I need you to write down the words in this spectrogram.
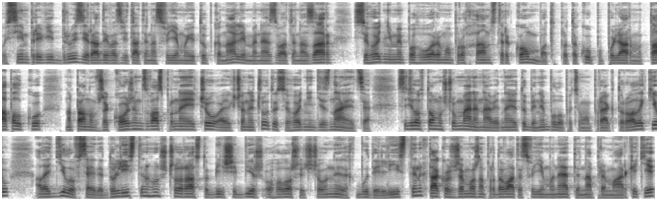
Усім привіт, друзі! Радий вас вітати на своєму YouTube каналі. Мене звати Назар. Сьогодні ми поговоримо про Hamster Combat, про таку популярну тапалку. Напевно, вже кожен з вас про неї чув, а якщо не чув, то сьогодні дізнається. Все діло в тому, що в мене навіть на Ютубі не було по цьому проекту роликів, але діло все йде до лістингу. Щораз то більше бірж оголошують, що у них буде лістинг. Також вже можна продавати свої монети на премаркеті.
